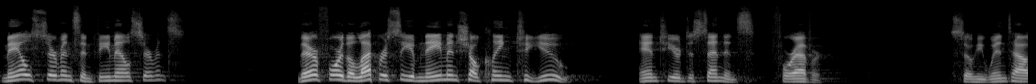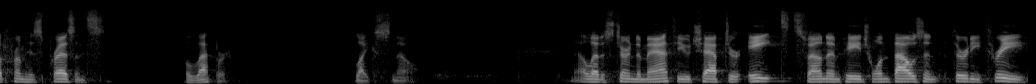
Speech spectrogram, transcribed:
male servants and female servants? Therefore, the leprosy of Naaman shall cling to you and to your descendants forever. So he went out from his presence, a leper, like snow. Now let us turn to Matthew chapter 8. It's found on page 1033.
